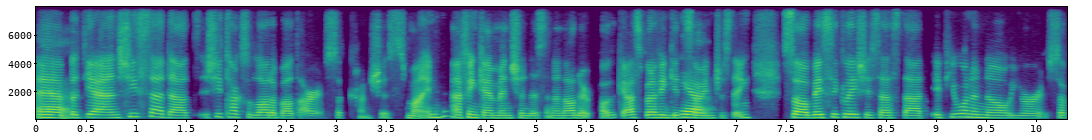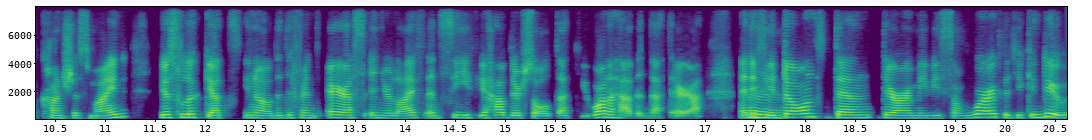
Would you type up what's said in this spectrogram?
Uh, Yeah. But yeah, and she said that she talks a lot about our subconscious mind. I think I mentioned this in another podcast, but I think it's so interesting. So basically, she says that if you want to know your subconscious mind, just look at you know the different areas in your life and see if you have the result that you want to have in that area. And if you Mm. don't, then there are maybe some work that you can do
